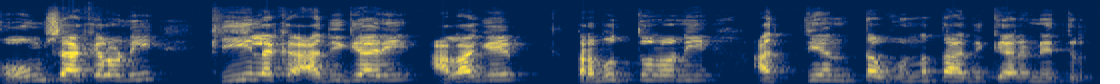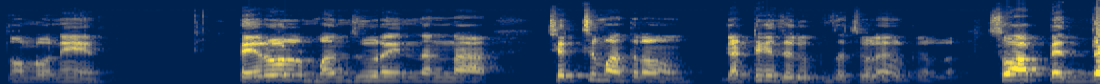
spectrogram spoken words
హోంశాఖలోని కీలక అధికారి అలాగే ప్రభుత్వంలోని అత్యంత ఉన్నతాధికారి నేతృత్వంలోనే పెరోల్ మంజూరైందన్న చర్చ మాత్రం గట్టిగా జరుగుతుంది సచివాలయ వర్గాల్లో సో ఆ పెద్ద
